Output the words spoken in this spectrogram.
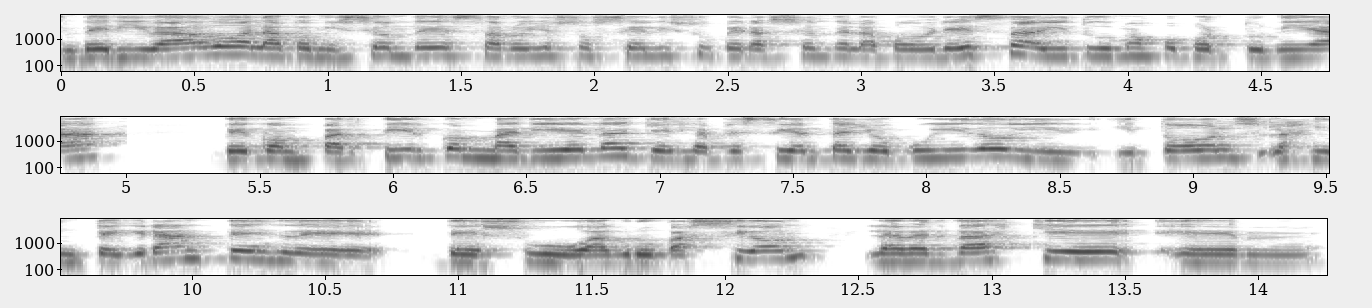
derivado a la Comisión de Desarrollo Social y Superación de la Pobreza. Ahí tuvimos oportunidad de compartir con Mariela, que es la presidenta Yo Cuido, y, y todas las integrantes de, de, su agrupación. La verdad es que eh,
